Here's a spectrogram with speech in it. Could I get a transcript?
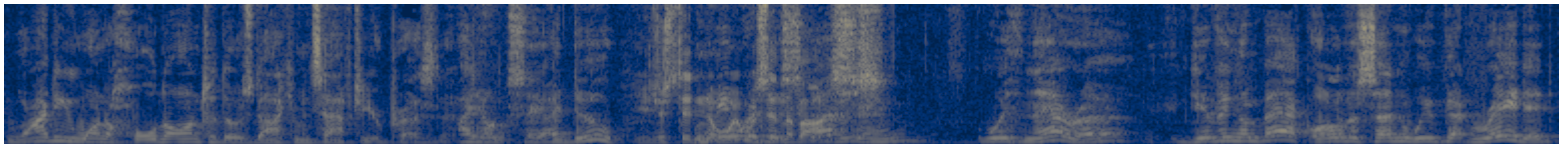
Why do you want to hold on to those documents after you're president? I don't say I do. You just didn't know We what was in the boxes? With NARA, giving them back. All of a sudden, we've got raided,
